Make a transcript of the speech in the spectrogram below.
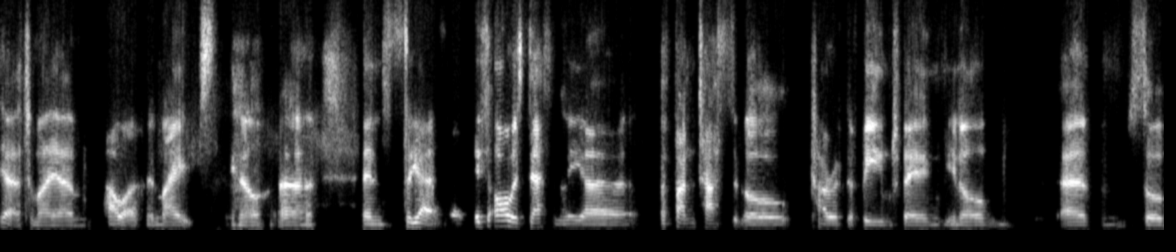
yeah, to my um, power and might, you know. Uh, and so, yeah, it's always definitely a, a fantastical character themed thing, you know. Um, so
